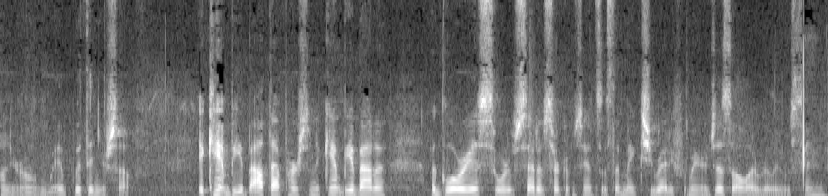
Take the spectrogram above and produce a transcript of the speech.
on your own eh, within yourself. It can't be about that person. It can't be about a, a glorious sort of set of circumstances that makes you ready for marriage. That's all I really was saying.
